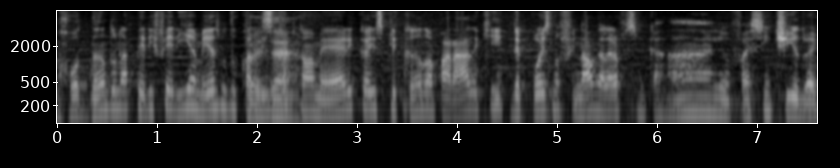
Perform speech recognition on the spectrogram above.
rodando na periferia mesmo do quadrinho Pois do é. Capitão América, explicando uma parada que depois no final a galera falou assim: caralho, faz sentido. Aí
